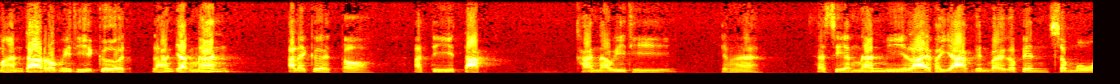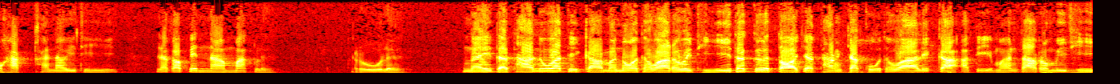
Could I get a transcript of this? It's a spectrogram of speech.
มหันตารมวิถีเกิด หลังจากนั้นอะไรเกิดต่อ อตีตักขานวิถีใช่ไหมถ้าเสียงนั้นมีหลายพยางขึ้นไปก็เป็นสมูหักคณวิถี แล้วก็เป็นนามมักเลย รู้เลย ในตถานุวัติกามโนทวารวิถี ถ้าเกิดต่อจากทางจักขูทวาริกะอติมันตารมวิถี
